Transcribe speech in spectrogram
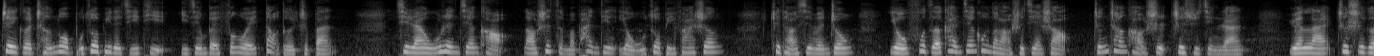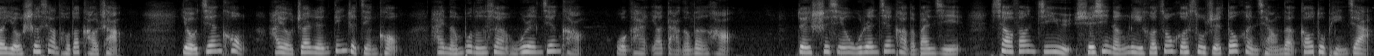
这个承诺不作弊的集体已经被封为道德之班。既然无人监考，老师怎么判定有无作弊发生？这条新闻中有负责看监控的老师介绍，整场考试秩序井然。原来这是个有摄像头的考场，有监控，还有专人盯着监控，还能不能算无人监考？我看要打个问号。对实行无人监考的班级，校方给予学习能力和综合素质都很强的高度评价。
